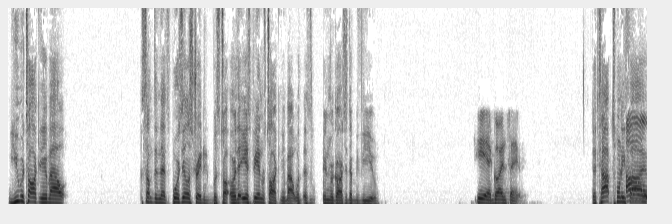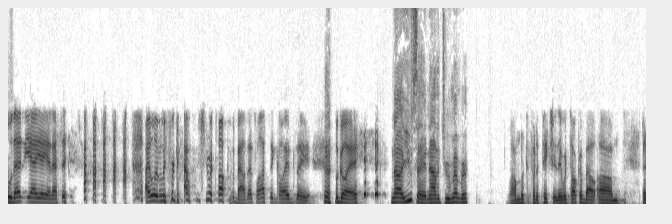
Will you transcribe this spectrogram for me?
you were talking about something that Sports Illustrated was talking, or the ESPN was talking about with in regards to WVU. Yeah, go ahead and say it. The top twenty-five. Oh, that yeah, yeah, yeah. That's it. I literally forgot what you were talking about. That's why I said go ahead and say it. but go ahead. no, you say it now that you remember. Well, I'm looking for the picture. They were talking about um the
